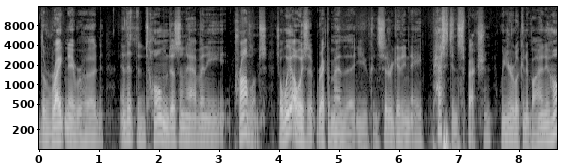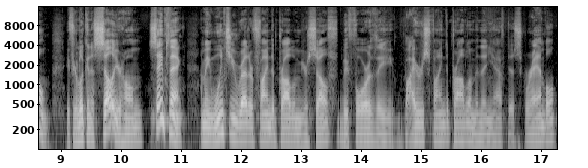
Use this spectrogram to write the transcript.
the right neighborhood, and that the home doesn't have any problems. So we always recommend that you consider getting a pest inspection when you're looking to buy a new home. If you're looking to sell your home, same thing. I mean, wouldn't you rather find the problem yourself before the buyers find the problem and then you have to scramble?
